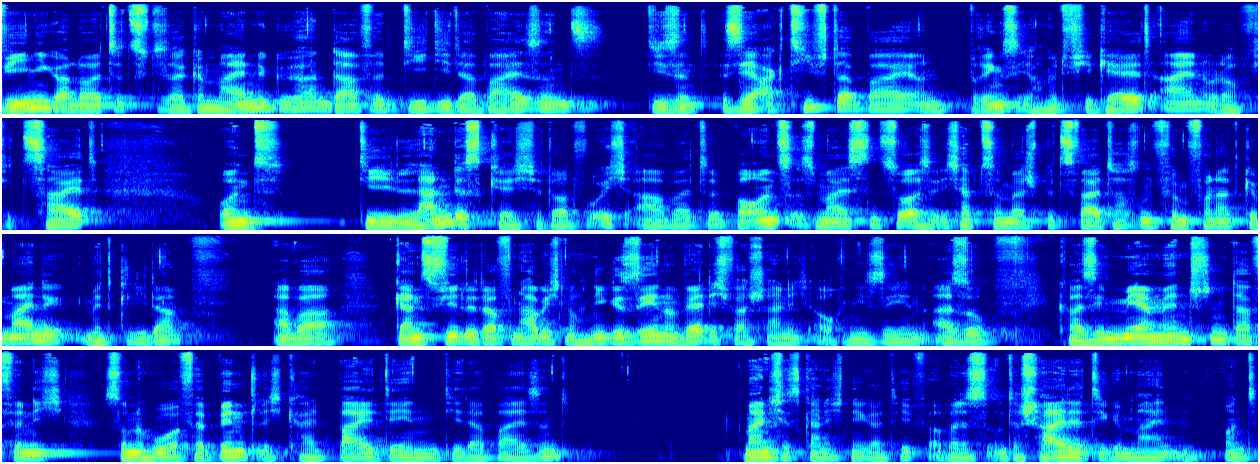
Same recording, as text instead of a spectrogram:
weniger Leute zu dieser Gemeinde gehören. Dafür die, die dabei sind, die sind sehr aktiv dabei und bringen sich auch mit viel Geld ein oder auch viel Zeit und die Landeskirche, dort wo ich arbeite, bei uns ist meistens so, also ich habe zum Beispiel 2500 Gemeindemitglieder, aber ganz viele davon habe ich noch nie gesehen und werde ich wahrscheinlich auch nie sehen. Also quasi mehr Menschen, dafür nicht so eine hohe Verbindlichkeit bei denen, die dabei sind. Meine ich jetzt gar nicht negativ, aber das unterscheidet die Gemeinden. Und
